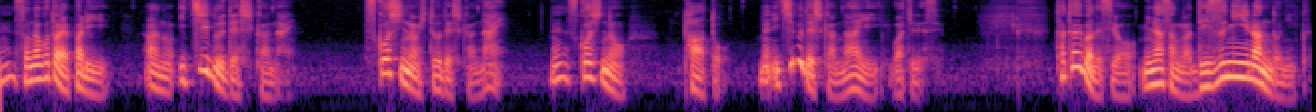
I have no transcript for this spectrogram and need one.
ね、そんなことはやっぱりあの一部でしかない。少しの人でしかない、ね、少しのパート、ね、一部でしかないわけですよ。例えばですよ。皆さんがディズニーランドに行く。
